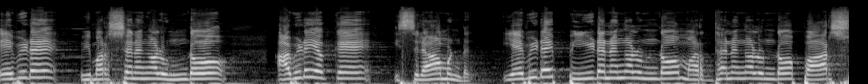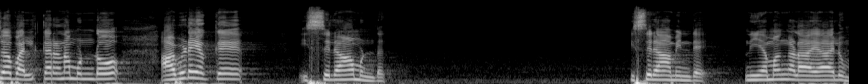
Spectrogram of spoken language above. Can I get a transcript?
എവിടെ വിമർശനങ്ങളുണ്ടോ അവിടെയൊക്കെ ഇസ്ലാമുണ്ട്. എവിടെ പീഡനങ്ങളുണ്ടോ മർദ്ദനങ്ങളുണ്ടോ പാർശ്വവൽക്കരണമുണ്ടോ അവിടെയൊക്കെ ഇസ്ലാമുണ്ട്. ഇസ്ലാമിന്റെ നിയമങ്ങളായാലും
